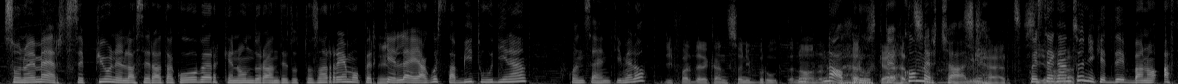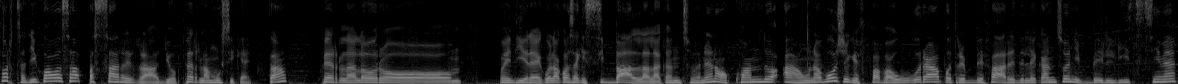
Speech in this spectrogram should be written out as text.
sono emerse più nella serata cover che non durante tutto Sanremo perché Sì. lei ha questa abitudine, consentimelo, Di fare delle canzoni brutte. No, non No, è vero, brutte, scherzo. commerciali. Scherzo. sì, queste dai. canzoni che debbano a forza di cosa passare in radio per la musichetta, per la loro come dire, quella cosa che si balla la canzone, no? Quando ha una voce che fa paura, potrebbe fare delle canzoni bellissime,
